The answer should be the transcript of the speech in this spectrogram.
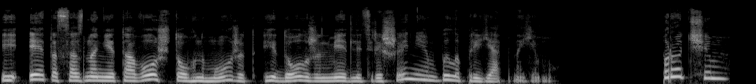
И это сознание того, что он может и должен медлить решением, было приятно ему. Впрочем,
